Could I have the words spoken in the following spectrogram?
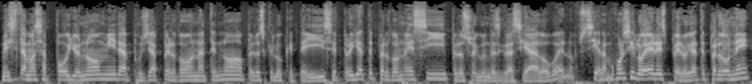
necesita más apoyo. No, mira, pues ya perdónate. No, pero es que lo que te hice, pero ya te perdoné, sí, pero soy un desgraciado. Bueno, pues sí, a lo mejor sí lo eres, pero ya te perdoné.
